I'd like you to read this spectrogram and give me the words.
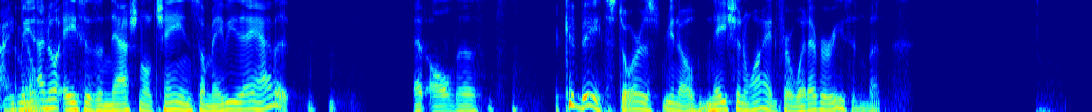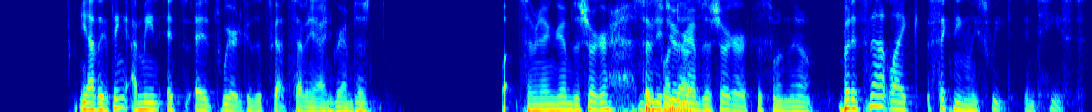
I, I mean? I know Ace is a national chain, so maybe they have it at all the it could be. stores, you know, nationwide for whatever reason. But yeah, the thing, I mean, it's it's weird because it's got 79 grams of what 79 grams of sugar, 72 grams of sugar, This one, yeah. but it's not like sickeningly sweet in taste.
